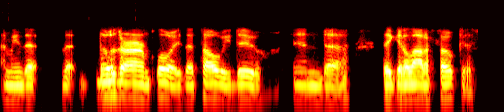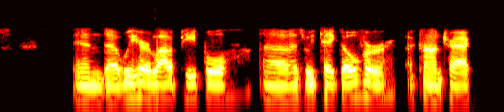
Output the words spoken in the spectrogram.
I mean that that those are our employees. That's all we do, and uh, they get a lot of focus. And uh, we hear a lot of people uh, as we take over a contract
